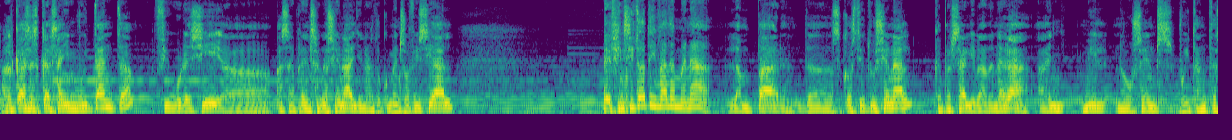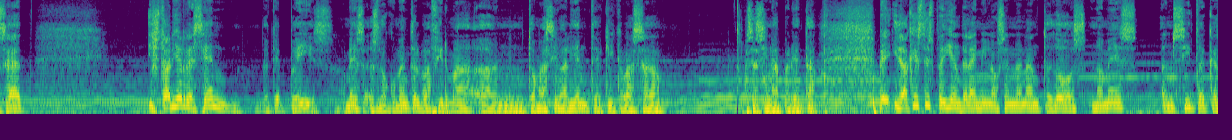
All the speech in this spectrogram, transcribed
El cas és que als anys 80, figura així a, a la premsa nacional i en els documents oficials, Bé, fins i tot hi va demanar l'empar del Constitucional, que per cert li va denegar, any 1987 història recent d'aquest país. A més, el document el va firmar en Tomàs i Valiente, aquí que va ser assassinat per ETA. Bé, i d'aquest expedient de l'any 1992 només en cita que,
